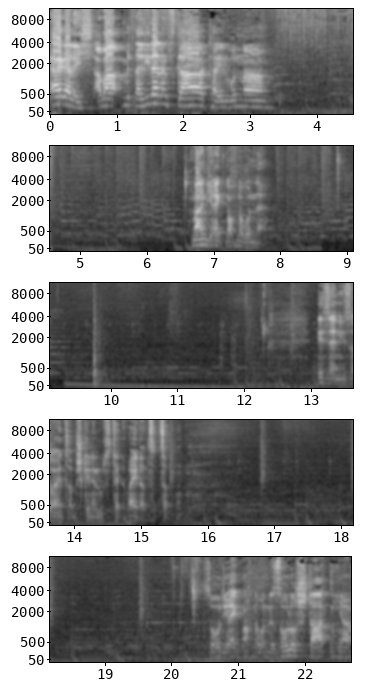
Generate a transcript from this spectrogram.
Ärgerlich, aber mit einer lilanen Ska, kein Wunder. Machen direkt noch eine Runde. Ist ja nicht so, als ob ich keine Lust hätte, weiter zu zocken. So, direkt noch eine Runde Solo starten hier.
